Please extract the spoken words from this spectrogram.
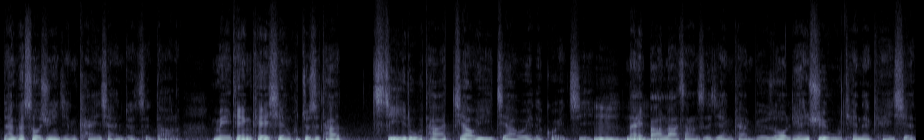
那个搜寻引擎看一下你就知道了。每天 K 线就是它记录它交易价位的轨迹。嗯那你把它拉长时间看，比如说连续五天的 K 线，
